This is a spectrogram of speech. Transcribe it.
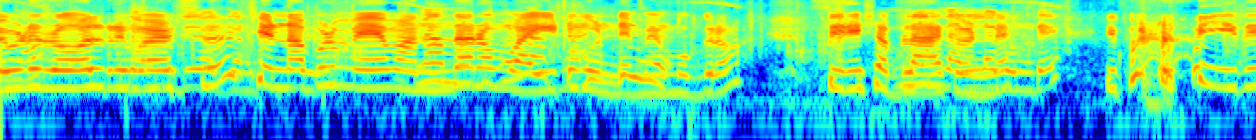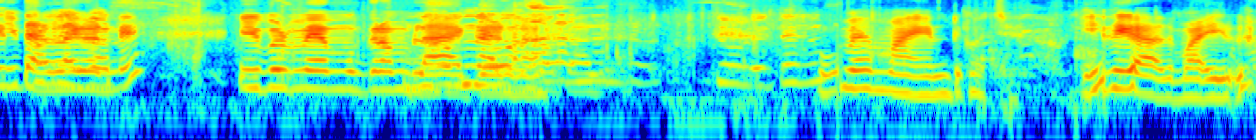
ఇప్పుడు రోల్ రివర్స్. చిన్నప్పుడు మేము అందరం వైట్ ఉండే మేము ముగ్గురం. శిరీష బ్లాక్ ఉండే. ఇప్పుడు ఇది తెల్లగా ఉండే. ఇప్పుడు మేము ముగ్గురం బ్లాక్ ఉన్నా. మేము మా ఇంటికి వచ్చాము ఇది కాదు మా ఇల్లు.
